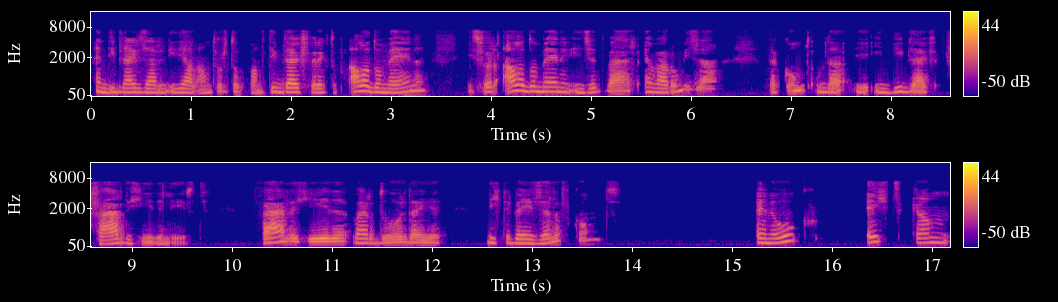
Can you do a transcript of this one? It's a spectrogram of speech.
En Dive is daar een ideaal antwoord op, want Dive werkt op alle domeinen, is voor alle domeinen inzetbaar. En waarom is dat? Dat komt omdat je in Deep Dive vaardigheden leert. Vaardigheden waardoor dat je dichter bij jezelf komt en ook echt kan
